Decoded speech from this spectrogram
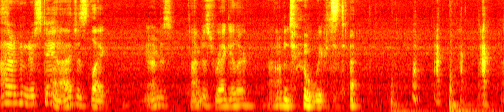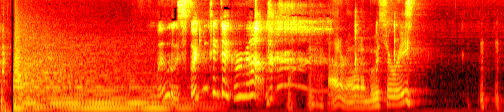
I don't understand. I just like, I'm just, I'm just regular. I don't do weird stuff. Moose, where do you think I grew up? I don't know, in a moosery?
